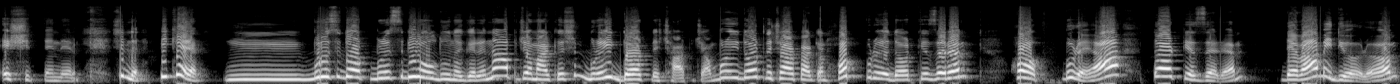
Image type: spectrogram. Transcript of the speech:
eşitlenir. Şimdi bir kere Hmm, burası 4 burası 1 olduğuna göre ne yapacağım arkadaşım? Burayı 4 ile çarpacağım. Burayı 4 ile çarparken hop buraya 4 yazarım. Hop buraya 4 yazarım. Devam ediyorum.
